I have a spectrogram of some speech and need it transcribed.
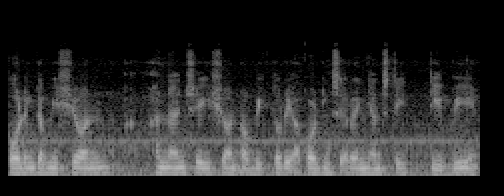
calling the mission annunciation of victory according sa Iranian State TV.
